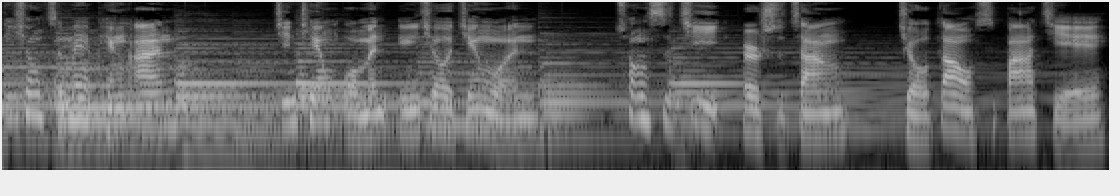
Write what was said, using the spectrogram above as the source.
弟兄姊妹平安，今天我们灵修经文《创世纪》二十章九到十八节。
